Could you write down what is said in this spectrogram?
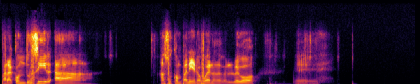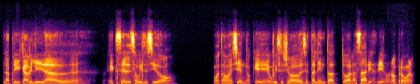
para conducir a, a sus compañeros. Bueno, luego eh, la aplicabilidad excelsa hubiese sido, como estamos diciendo, que hubiese llevado ese talento a todas las áreas, Diego, ¿no? Pero bueno,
